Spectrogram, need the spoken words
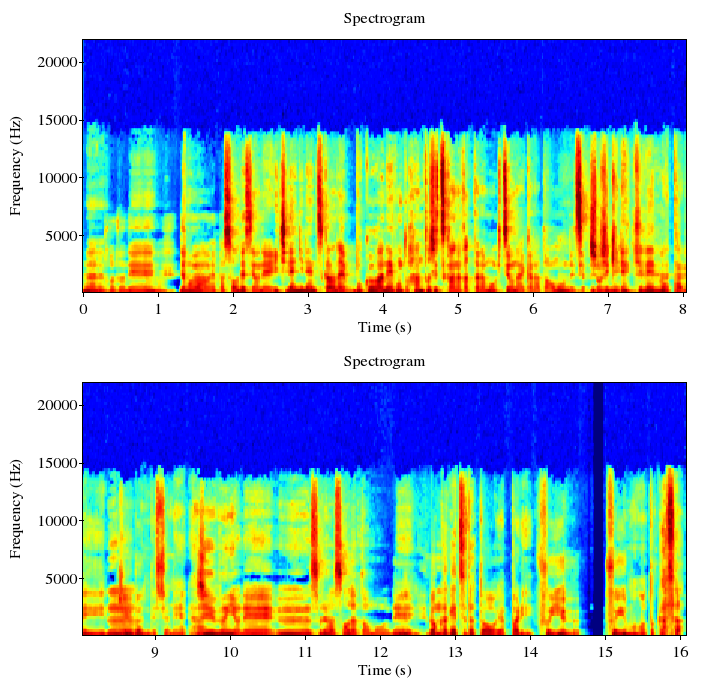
なるほどうね。んでもやっぱそうですよね。1年2年使わない。僕はね、本当半年使わなかったらもう必要ないかなとは思うんですよ。正直ね。1年は足り、うん十分ですよね。はい十分よね。うん、それはそうだと思うね。うん6ヶ月だと、やっぱり冬、冬物とかさ、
